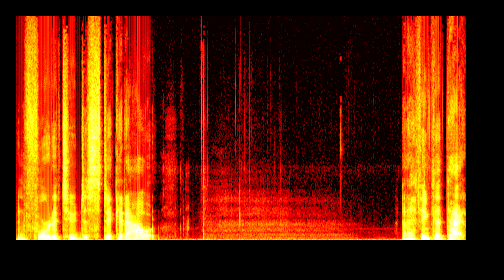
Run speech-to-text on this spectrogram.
and fortitude to stick it out. And I think that that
